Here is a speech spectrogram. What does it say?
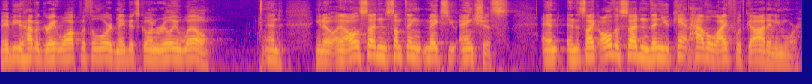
Maybe you have a great walk with the Lord. Maybe it's going really well. And, you know, and all of a sudden something makes you anxious. And, and it's like all of a sudden, then you can't have a life with God anymore.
